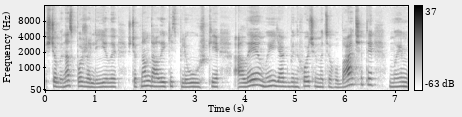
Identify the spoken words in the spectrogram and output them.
щоб нас пожаліли, щоб нам дали якісь плюшки, але ми якби не хочемо цього бачити. Ми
